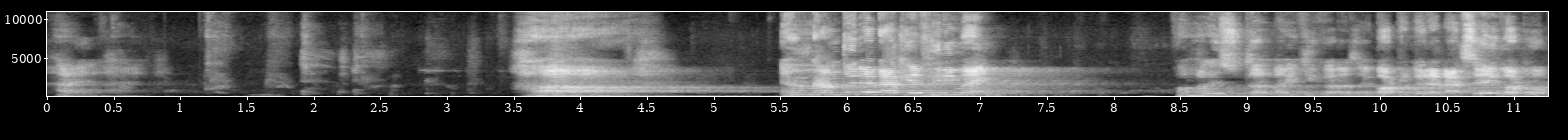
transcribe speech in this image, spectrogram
হায় হায়। হা। নাম ধরে ডাকে ফিরি মাইন কপালে জুতার বাড়ি কি করা যায়? ঘটকের ডাকছে, এই ঘটক,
